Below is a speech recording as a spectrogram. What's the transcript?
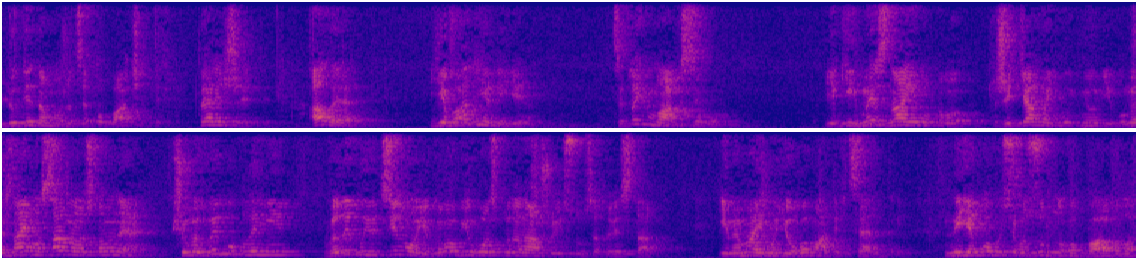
Людина може це побачити, пережити. Але Євангеліє це той максимум, який ми знаємо про життя майбутнього віку. Ми знаємо саме основне, що ми викуплені великою ціною кров'ю Господа нашого Ісуса Христа. І ми маємо Його мати в центрі. Не якогось розумного Павла,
